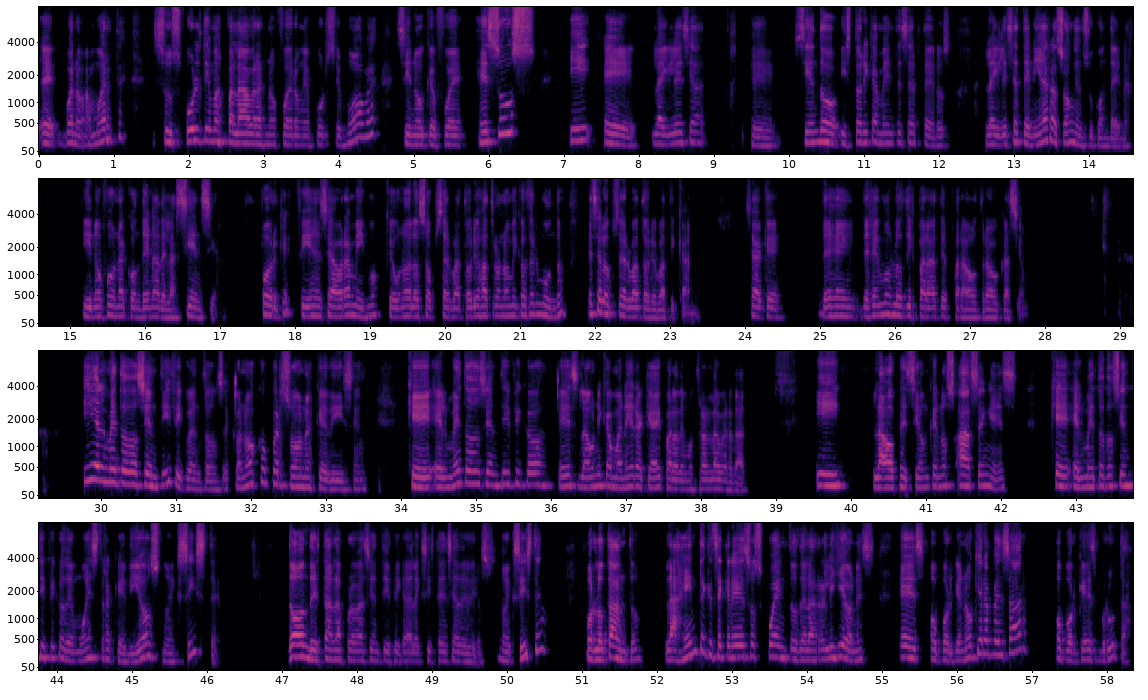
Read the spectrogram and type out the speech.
eh, bueno, a muerte. Sus últimas palabras no fueron epur si mueve, sino que fue Jesús y eh, la iglesia, eh, siendo históricamente certeros, la iglesia tenía razón en su condena y no fue una condena de la ciencia. Porque fíjense ahora mismo que uno de los observatorios astronómicos del mundo es el Observatorio Vaticano. O sea que dejen, dejemos los disparates para otra ocasión. Y el método científico, entonces, conozco personas que dicen que el método científico es la única manera que hay para demostrar la verdad. Y la objeción que nos hacen es que el método científico demuestra que Dios no existe. ¿Dónde están las pruebas científicas de la existencia de Dios? ¿No existen? Por lo tanto, la gente que se cree esos cuentos de las religiones es o porque no quiere pensar o porque es bruta.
